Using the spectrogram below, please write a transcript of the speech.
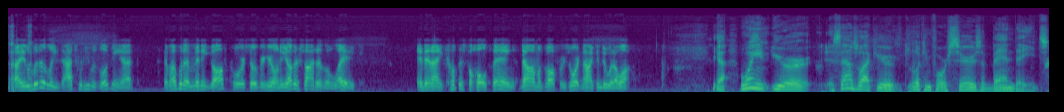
I literally that's what he was looking at. If I put a mini golf course over here on the other side of the lake and then I encompass the whole thing. Now I'm a golf resort. Now I can do what I want. Yeah, Wayne, you're. It sounds like you're looking for a series of band aids.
